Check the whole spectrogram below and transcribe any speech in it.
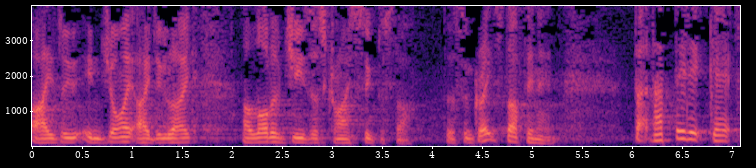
I do enjoy, I do like a lot of Jesus Christ Superstar. There's some great stuff in it. But that bit it gets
